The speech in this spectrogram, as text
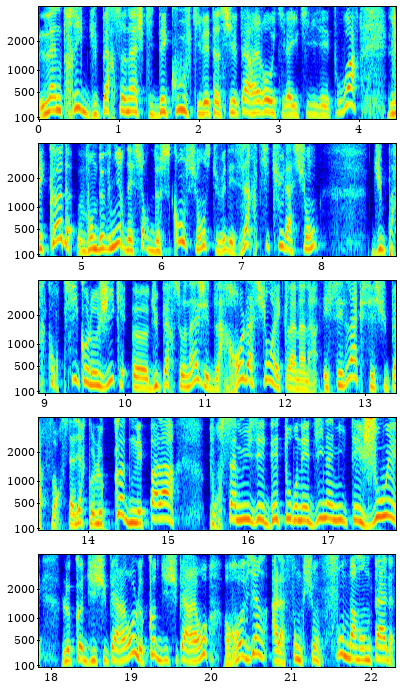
l'intrigue du personnage qui découvre qu'il est un super-héros et qui va utiliser les pouvoirs, les codes vont devenir des sortes de scansions, si tu veux, des articulations du parcours psychologique euh, du personnage et de la relation avec la nana. Et c'est là que c'est super fort. C'est-à-dire que le code n'est pas là pour s'amuser, détourner, dynamiter, jouer le code du super-héros. Le code du super-héros revient à la fonction fondamentale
